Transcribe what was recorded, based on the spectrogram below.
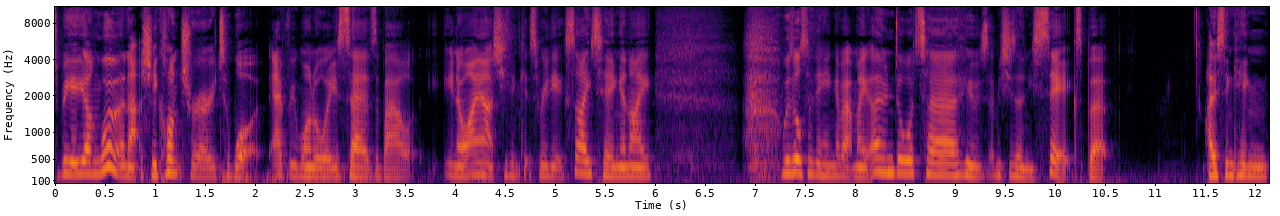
to be a young woman, actually, contrary to what everyone always says about, you know, I actually think it's really exciting. And I was also thinking about my own daughter, who's, I mean, she's only six, but I was thinking,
